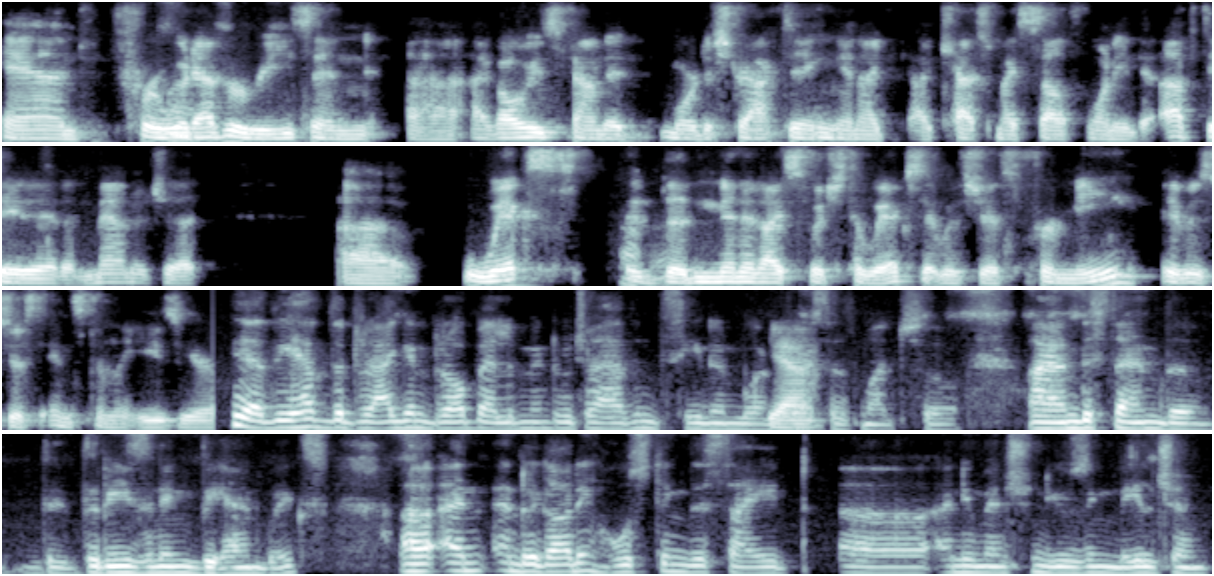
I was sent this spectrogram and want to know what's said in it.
and for whatever reason, uh, I've always found it more distracting, and I, I, catch myself wanting to update it and manage it. Uh, Wix, okay. the minute I switched to Wix, it was just for me, it was just instantly easier. Yeah, they have the drag and drop element, which I haven't seen in WordPress yeah. as much. So I understand the the, the reasoning behind Wix. Uh, and and regarding hosting the site, uh, and you mentioned using Mailchimp.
